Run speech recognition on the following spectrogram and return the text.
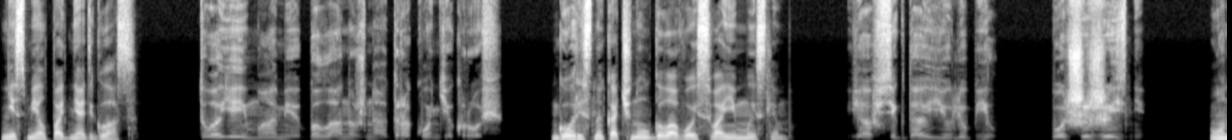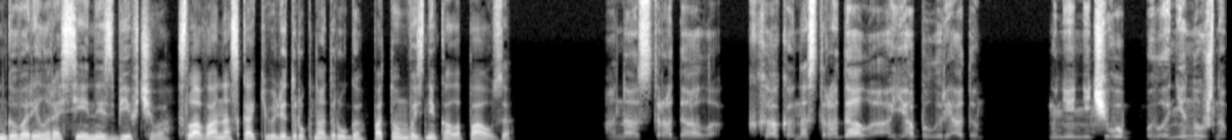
не смел поднять глаз. «Твоей маме была нужна драконья кровь». Горестно качнул головой своим мыслям. «Я всегда ее любил. Больше жизни». Он говорил рассеянно и сбивчиво, слова наскакивали друг на друга, потом возникала пауза. «Она страдала. Как она страдала, а я был рядом. Мне ничего было не нужно,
